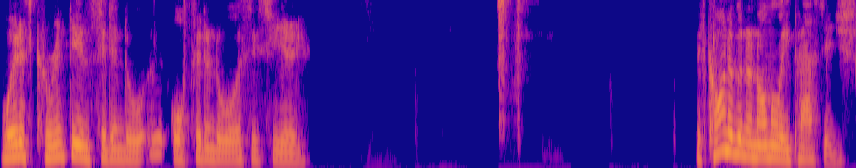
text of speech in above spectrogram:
Where does Corinthians sit into or fit into all this for you? It's kind of an anomaly passage.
